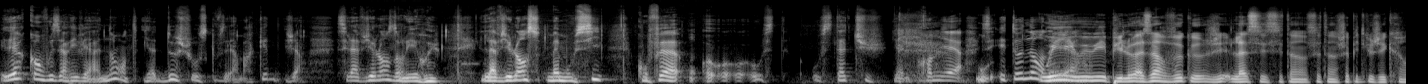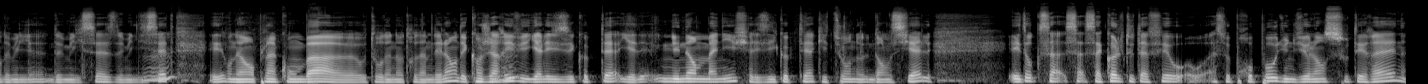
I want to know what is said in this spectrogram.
Et d'ailleurs, quand vous arrivez à Nantes, il y a deux choses que vous avez remarquées. Déjà, c'est la violence dans les rues. La violence même aussi qu'on fait au, au- au- au statut. Il y a une première. C'est étonnant. Oui, oui, oui. Et puis le hasard veut que là, c'est un, chapitre que j'ai écrit en 2016-2017, et on est en plein combat euh, autour de Notre-Dame-des-Landes. Et quand j'arrive, il y a les hélicoptères, il y a une énorme manif, il y a les hélicoptères qui tournent dans le ciel. Et donc ça, ça, ça colle tout à fait au- à ce propos d'une violence souterraine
